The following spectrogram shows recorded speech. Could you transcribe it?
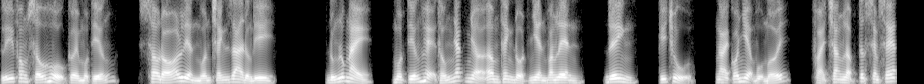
Lý Phong xấu hổ cười một tiếng, sau đó liền muốn tránh ra đường đi. Đúng lúc này, một tiếng hệ thống nhắc nhở âm thanh đột nhiên vang lên, đinh, ký chủ, ngài có nhiệm vụ mới, phải trang lập tức xem xét.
